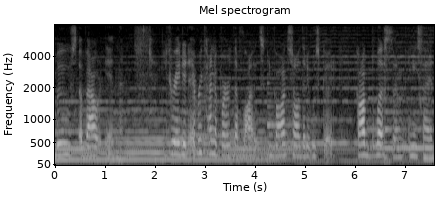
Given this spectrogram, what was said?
moves about in them. He created every kind of bird that flies, and God saw that it was good. God blessed them, and He said,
